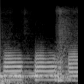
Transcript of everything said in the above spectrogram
Thank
